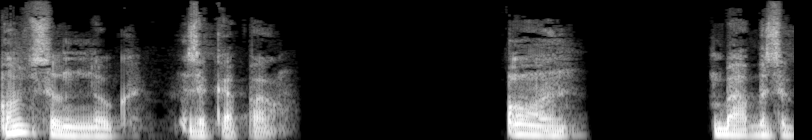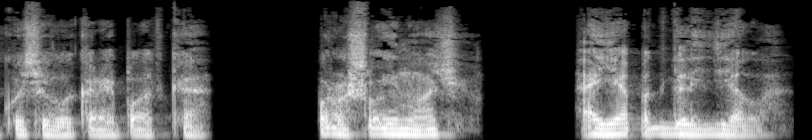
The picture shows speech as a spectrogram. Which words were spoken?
Он сундук закопал. «Он!» — баба закусила край платка. «Прошлой ночью а я подглядела.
